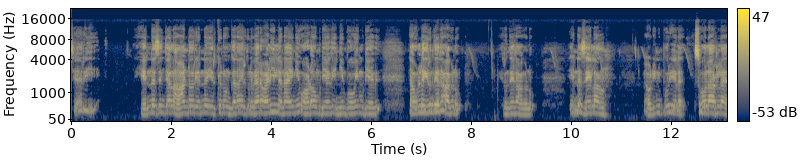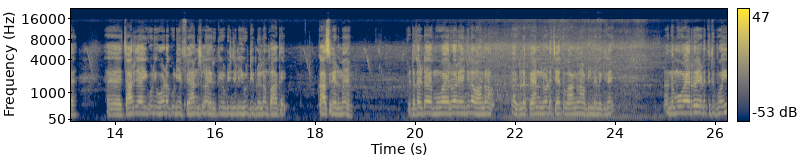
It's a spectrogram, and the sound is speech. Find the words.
சரி. என்ன செஞ்சாலும் ஆண்டவர் என்ன இருக்கணும் இங்கே தான் இருக்கணும். வேறு வழி இல்லை. நான் எங்கேயும் ஓடவும் முடியாது எங்கேயும் போகவும் முடியாது. நான் உள்ளே இருந்தே தான் ஆகணும். இருந்தே தான் ஆகணும். என்ன செய்யலாம்? அப்படின்னு புரியலை. சோலாரில் சார்ஜ் ஆகிக்கூடி ஓடக்கூடிய ஃபேன்ஸ்லாம் இருக்குது அப்படின்னு சொல்லி யூடியூப்லலாம் பார்க்கேன் காசு வேணுமே? கிட்டத்தட்ட மூவாயிரரூவா ரேஞ்சில் வாங்கலாம். அதுக்குள்ளே பேனலோட சேர்த்து வாங்கலாம் அப்படின்னு நினைக்கிறேன். அந்த மூவாயிரரூவா எடுத்துகிட்டு போய்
